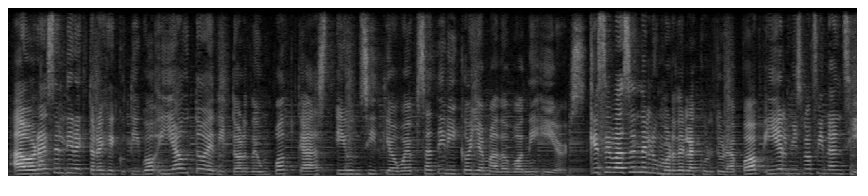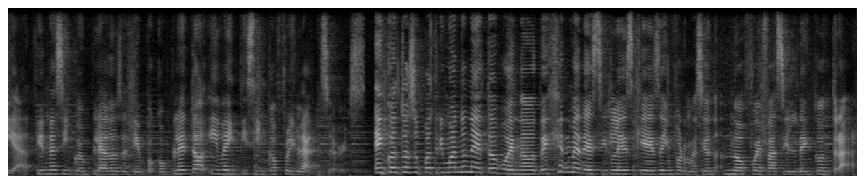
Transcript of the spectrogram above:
Ahora es el director ejecutivo y autoeditor de un podcast y un sitio web satírico llamado Bonnie Ears, que se basa en el humor de la cultura pop y él mismo financia. Tiene 5 empleados de tiempo completo y 25 freelancers. En cuanto a su patrimonio neto, bueno, déjenme decirles que esa información no fue fácil de encontrar.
